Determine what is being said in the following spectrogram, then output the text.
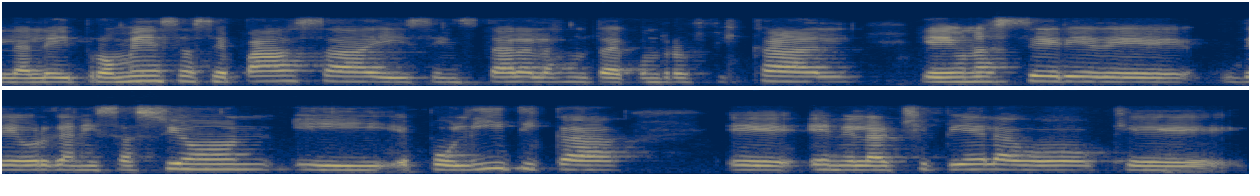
la ley promesa se pasa y se instala la Junta de Control Fiscal y hay una serie de, organización y eh, política eh, en el archipiélago que,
